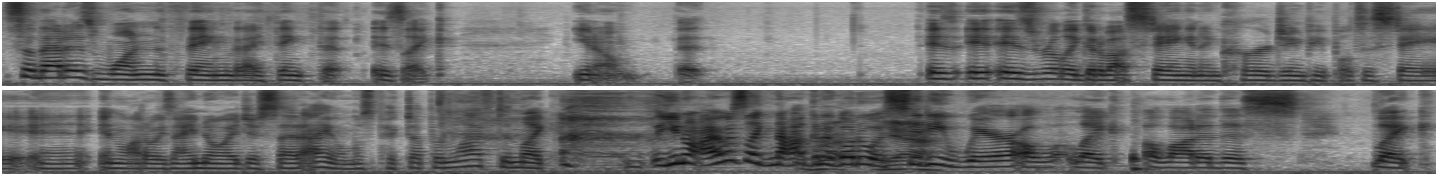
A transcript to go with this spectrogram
so that is one thing that I think that is like, you know, that is is really good about staying and encouraging people to stay in, in a lot of ways. I know I just said I almost picked up and left, and like, you know, I was like not gonna go to a yeah. city where a, like a lot of this like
